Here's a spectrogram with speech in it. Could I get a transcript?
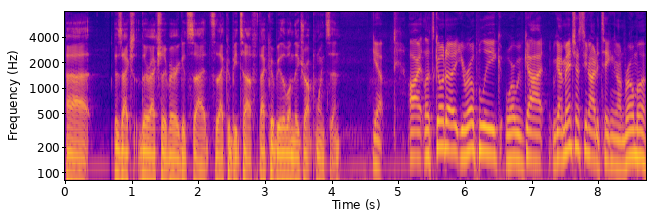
uh, is actually they're actually a very good side, so that could be tough. That could be the one they drop points in. Yep. All right, let's go to Europa League where we've got we got Manchester United taking on Roma,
